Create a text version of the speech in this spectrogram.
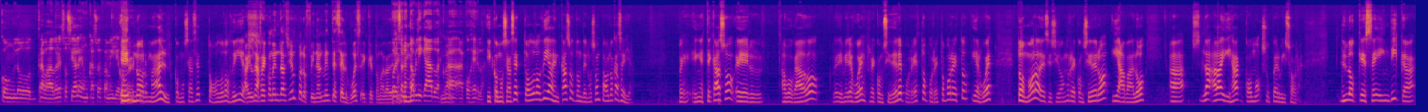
con, los trabajadores sociales en un caso de familia. Es normal, como se hace todos los días. Hay una recomendación, pero finalmente es el juez el que toma la decisión. Por eso no está obligado a, a, cogerla. Y como se hace todos los días en casos donde no son Pablo Casella. Pues en este caso, el abogado le dice, mire juez, reconsidere por esto, por esto, por esto, y el juez tomó la decisión, reconsideró y avaló a la, a la hija como supervisora. Lo que se indica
